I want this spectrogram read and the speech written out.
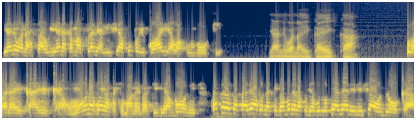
Yani wanasauliana kama fulani alishakufa yuko hai hawakumbuki. Yani wanaekaeka. wanaekaeka. Umeona bwana akasema anaenda kigamboni. Sasa hiyo safari yako na kigamboni nakuja kutokea mimi nilishaondoka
